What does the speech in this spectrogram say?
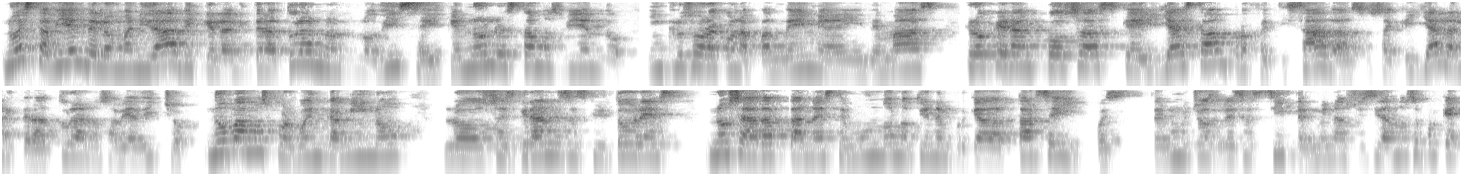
no está bien de la humanidad y que la literatura nos lo dice y que no lo estamos viendo, incluso ahora con la pandemia y demás. Creo que eran cosas que ya estaban profetizadas, o sea, que ya la literatura nos había dicho, no vamos por buen camino, los grandes escritores no se adaptan a este mundo, no tienen por qué adaptarse y pues muchas veces sí terminan suicidándose porque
